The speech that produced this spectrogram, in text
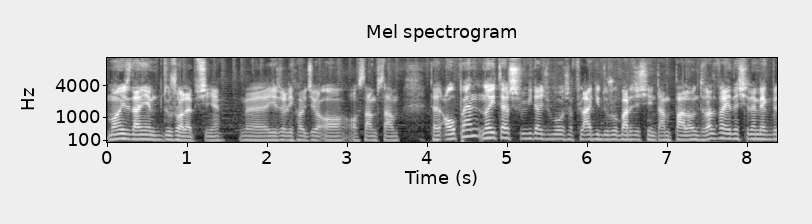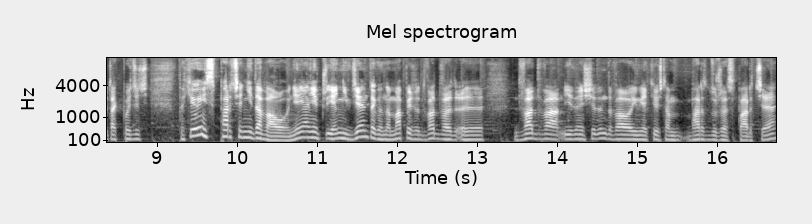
moim zdaniem dużo lepsi, nie? E, Jeżeli chodzi o, o sam sam ten Open. No i też widać było, że flagi dużo bardziej się tam palą. 2.2.1.7 jakby tak powiedzieć, takiego im wsparcia nie dawało, nie? Ja nie, ja nie widziałem tego na mapie, że 2.2, e, 2.2.1.7 dawało im jakieś tam bardzo duże wsparcie.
